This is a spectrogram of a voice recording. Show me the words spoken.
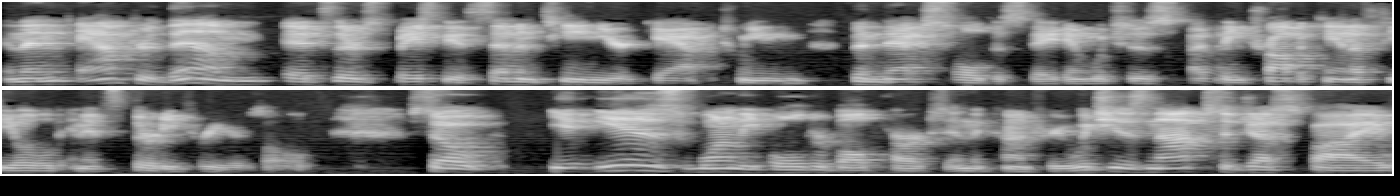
And then after them, it's there's basically a 17 year gap between the next oldest stadium, which is I think Tropicana Field, and it's 33 years old. So it is one of the older ballparks in the country, which is not to justify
